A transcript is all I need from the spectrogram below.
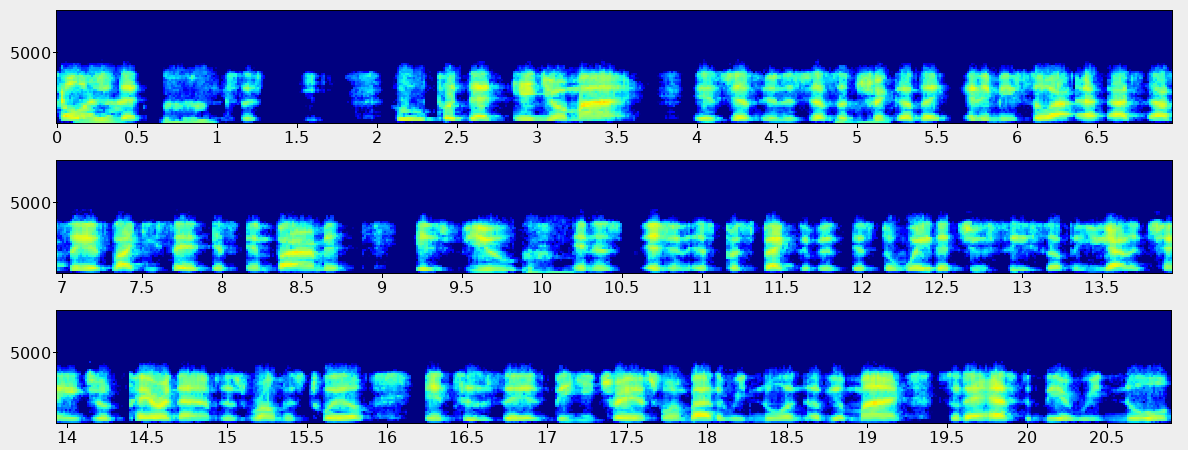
told why you not? that mm-hmm. Who put that in your mind? It's just and it's just mm-hmm. a trick of the enemy. So I, I I say it's like you said, it's environment, it's view, mm-hmm. and it's vision, it's perspective. It's, it's the way that you see something. You got to change your paradigms, as Romans 12 and 2 says. Be ye transformed by the renewing of your mind. So there has to be a renewal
